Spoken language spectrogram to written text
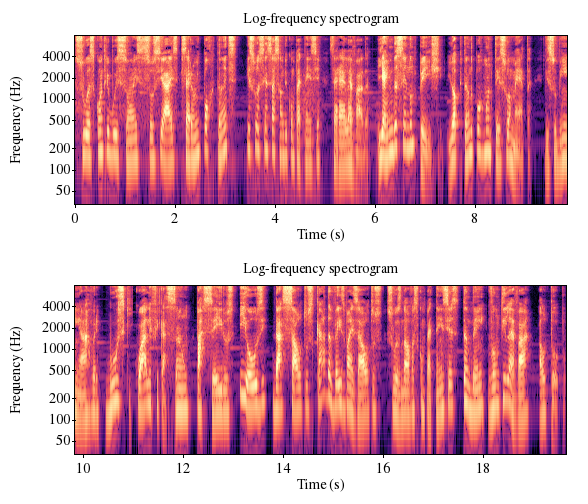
suas contribuições sociais serão importantes e sua sensação de competência será elevada. E ainda sendo um peixe e optando por manter sua meta de subir em árvore, busque qualificação, parceiros e ouse dar saltos cada vez mais altos. Suas novas competências também vão te levar ao topo.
